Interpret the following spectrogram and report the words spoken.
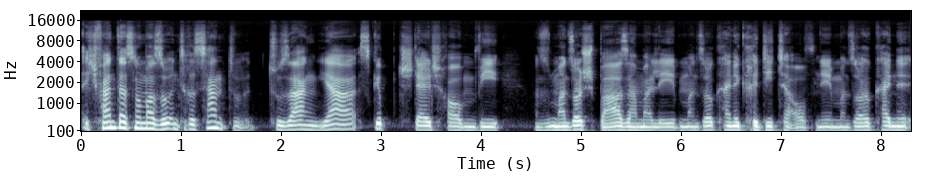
ich fand das nochmal so interessant zu sagen, ja, es gibt Stellschrauben wie, also man soll sparsamer leben, man soll keine Kredite aufnehmen, man soll keine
